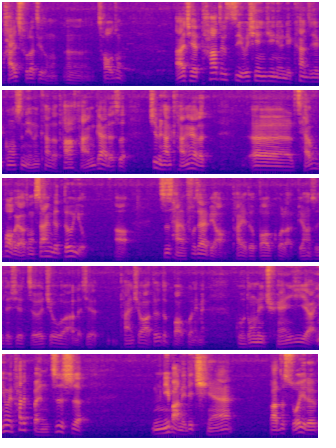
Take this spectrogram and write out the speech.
排除了这种嗯操纵。而且它这个自由现金流，你看这些公司你能看到，它涵盖的是基本上涵盖了呃财务报表中三个都有啊。资产负债表它也都包括了，比方说那些折旧啊、那些摊销啊，都都包括里面。股东的权益啊，因为它的本质是，你把你的钱，把这所有的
